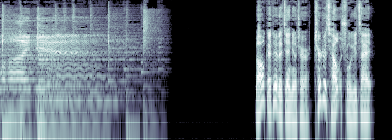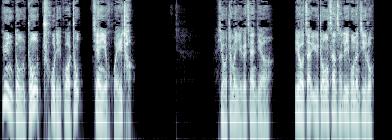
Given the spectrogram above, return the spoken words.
外边。劳改队的鉴定是迟志强属于在运动中处理过重，建议回厂。有这么一个鉴定，也有在狱中三次立功的记录。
